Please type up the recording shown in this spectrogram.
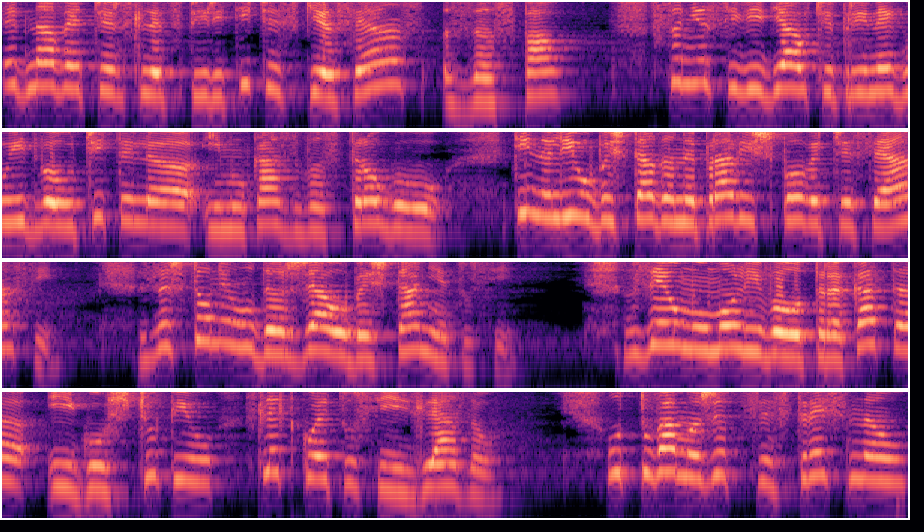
Една вечер след спиритическия сеанс заспал – в съня си видял, че при него идва учителя и му казва строго «Ти нали обеща да не правиш повече сеанси? Защо не удържа обещанието си?» Взел му молива от ръката и го щупил, след което си излязал. От това мъжът се стреснал,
